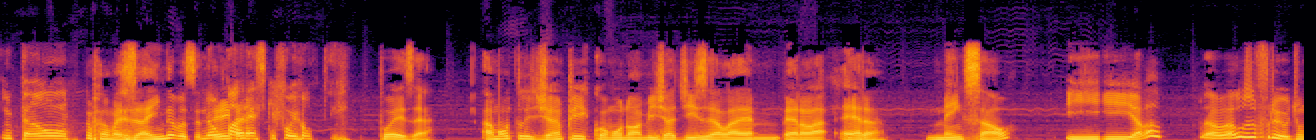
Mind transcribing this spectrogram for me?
Então, Mas ainda você não tem. né? parece que foi ontem. Pois é. A Monthly Jump, como o nome já diz, ela é, era, era mensal e ela, ela usufruiu de um,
